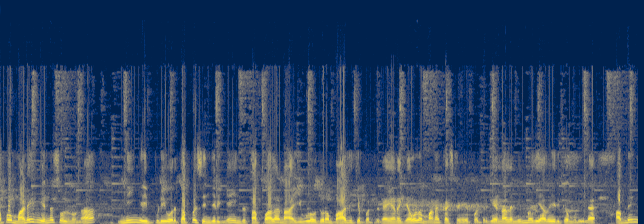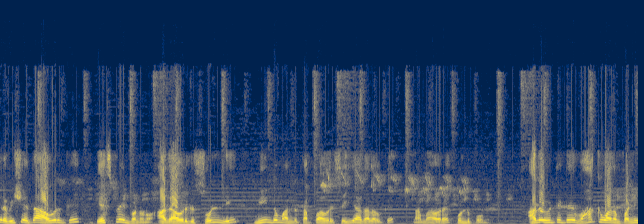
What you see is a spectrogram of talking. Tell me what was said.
அப்போ மனைவி என்ன சொல்லணும்னா நீங்கள் இப்படி ஒரு தப்பை செஞ்சிருக்கீங்க இந்த தப்பால் நான் இவ்வளோ தூரம் பாதிக்கப்பட்டிருக்கேன் எனக்கு எவ்வளோ மன கஷ்டம் ஏற்பட்டிருக்கு என்னால் நிம்மதியாகவே இருக்க முடியல அப்படிங்கிற விஷயத்த அவருக்கு எக்ஸ்பிளைன் பண்ணணும். அது அவருக்கு சொல்லி மீண்டும் அந்த தப்பை அவர் செய்யாத அளவுக்கு நம்ம அவரை கொண்டு போகணும். அதை விட்டுட்டு வாக்குவாதம் பண்ணி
